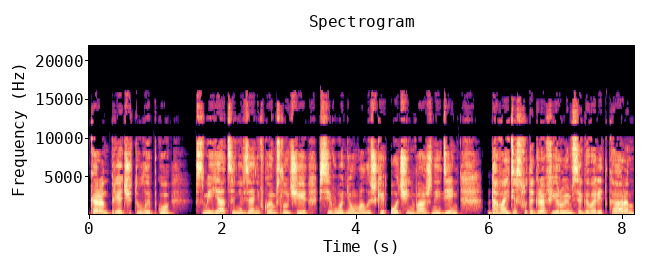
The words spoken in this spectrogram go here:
Карен прячет улыбку. Смеяться нельзя ни в коем случае. Сегодня у малышки очень важный день. «Давайте сфотографируемся», — говорит Карен,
